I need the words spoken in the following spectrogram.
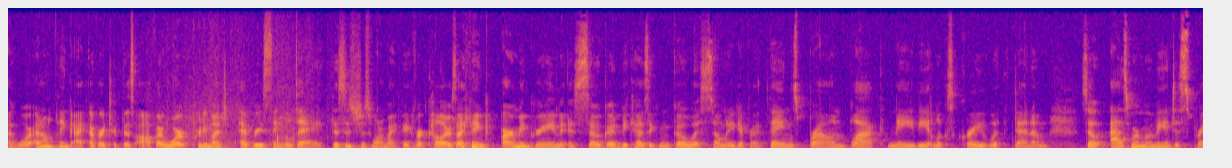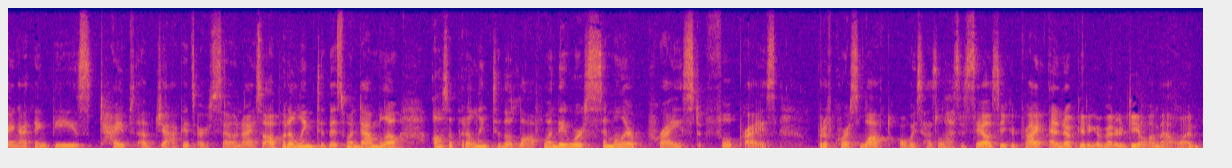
I wore, I don't think I ever took this off. I wore it pretty much every single day. This is just one of my favorite colors. I think army green is so good because it can go with so many different things, brown, black, navy. It looks great with denim. So as we're moving into spring, I think these types of jackets are so nice. So I'll put a link to this one down below. Also put a link to the Loft one. They were similar priced, full price, but of course Loft always has lots of sales, so you could probably end up getting a better deal on that one.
